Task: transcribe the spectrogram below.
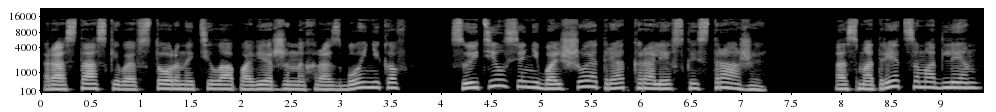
растаскивая в стороны тела поверженных разбойников, суетился небольшой отряд королевской стражи. Осмотреться Мадлен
